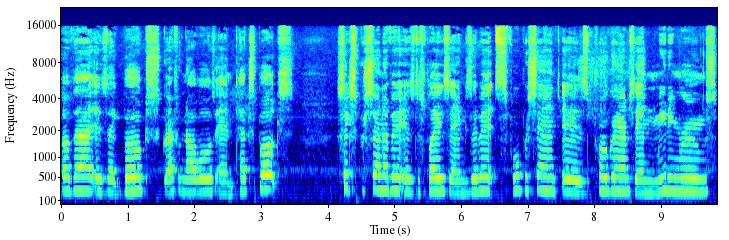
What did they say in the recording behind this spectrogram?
of that is like books, graphic novels, and textbooks. 6% of it is displays and exhibits. 4% is programs and meeting rooms.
